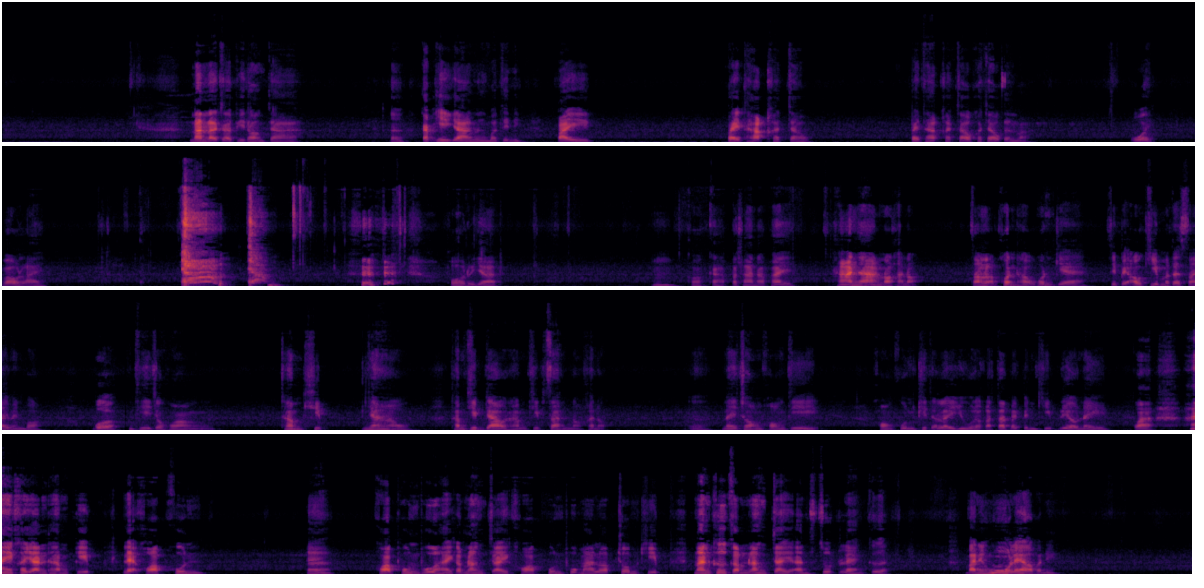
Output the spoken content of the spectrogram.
นั่นแหละจ้ะพี่น้องจ๋าเออกับอีกอย่างหนึ่งบัดที่นี่ ไป ไปทักข้าเจ้า ไปทักข้าเจ้าข้าเจ้ากันว่าโอ้ยเว่าอะไรขออนุญาตอืมขอกราบประธานอภัย หาอย่างเนาะค่ะเนาะสำหรับคนเฒ่าคนแก่สิไปเอาคลิปมาแต่ไสเป็นบ่เบื่อที่เจ้าของทำคลิปยาวทำคลิปยาวทำคลิปสั้นเนาะค่ะเนาะ เออในช่องของที่ของคุณคิดอะไรอยู่แล้วก็ตัดไปเป็นคลิปเรียวในว่า ให้ขยันทำคลิปและขอบคุณ เออขอบคุณผู้ให้กำลังใจ ขอบคุณผู้มารอบชมคลิป นั่นคือกำลังใจอันสุดแรงเกิดบัดนี้หู้แล้วบัดนี้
